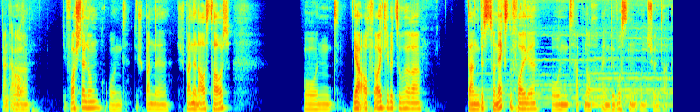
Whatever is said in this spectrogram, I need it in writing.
Danke auch. Die Vorstellung und die spannende, spannenden Austausch. Und ja, auch für euch, liebe Zuhörer, dann bis zur nächsten Folge und habt noch einen bewussten und schönen Tag.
